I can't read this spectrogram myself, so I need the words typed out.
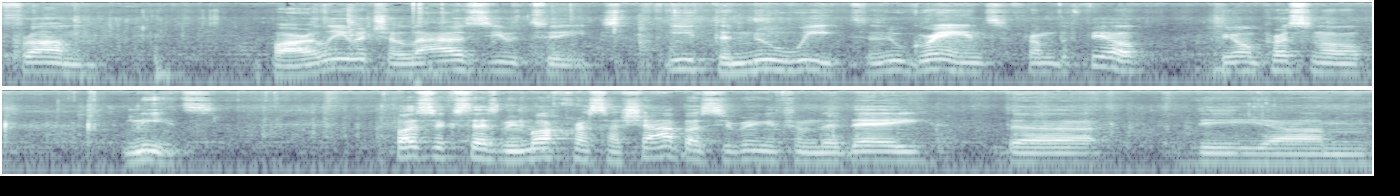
from barley, which allows you to eat the new wheat, the new grains from the field for your own personal needs. Pasuk says, "Mimachras Hashabbos." You bring it from the day, the the um,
